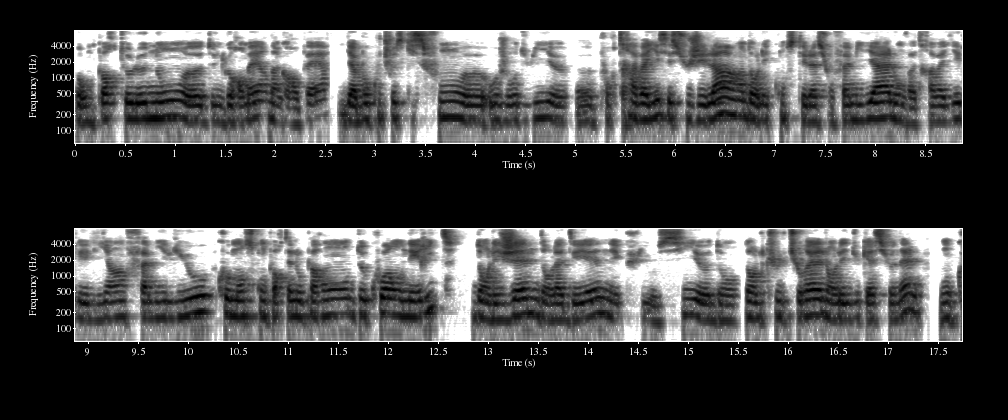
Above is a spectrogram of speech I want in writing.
on, porte le nom d'une grand-mère, d'un grand-père. Il y a beaucoup de choses qui se font aujourd'hui pour travailler ces sujets-là, hein, dans les constellations familiales, on va travailler les liens familiaux, comment se comportaient nos parents, de quoi on hérite dans les gènes, dans l'ADN et puis aussi dans, dans, le culturel, dans l'éducationnel. Donc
